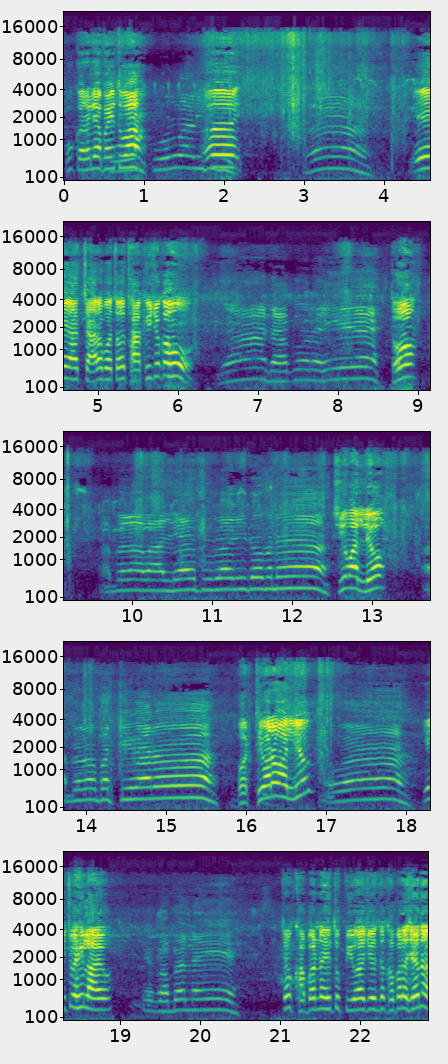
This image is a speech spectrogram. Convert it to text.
શું કરે લે ભાઈ તું આ. એ આ ચારો બતો થાકી જો કહું તો? જીવ વાલ લ્યો. ભઠ્ઠી વાળો વાલ્યો એ ચોહી લાયો. ખબર નહીં. કેમ ખબર નહીં? તું પીવા જોઈએ તો ખબર છે ને.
